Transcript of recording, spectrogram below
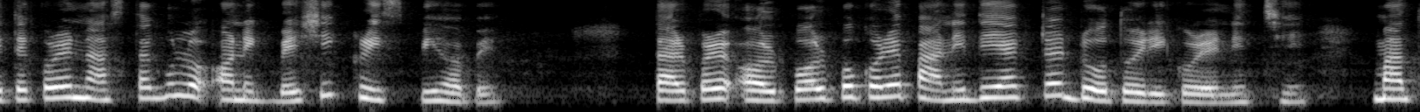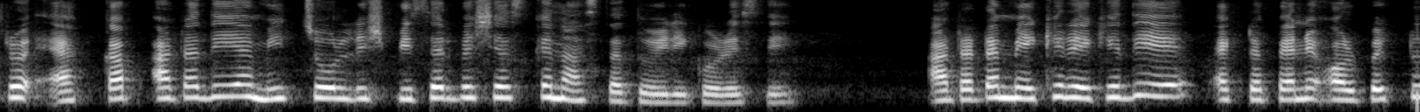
এতে করে নাস্তাগুলো অনেক বেশি ক্রিস্পি হবে। তারপরে অল্প অল্প করে পানি দিয়ে একটা ডো তৈরি করে নিচ্ছি। মাত্র এক কাপ আটা দিয়ে আমি চল্লিশ পিসের বেশি আজকে নাস্তা তৈরি করেছি। আটাটা মেখে রেখে দিয়ে একটা প্যানে অল্প একটু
